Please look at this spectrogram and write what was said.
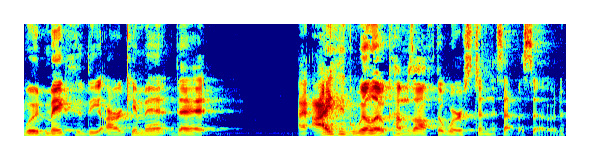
would make the argument that I, I think Willow comes off the worst in this episode.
